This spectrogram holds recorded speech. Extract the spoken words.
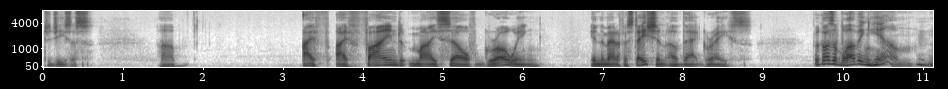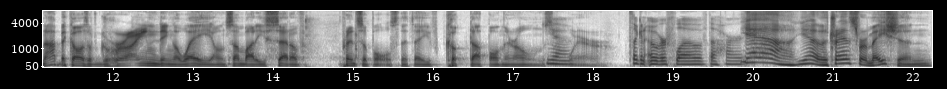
to Jesus I, f- I find myself growing in the manifestation of that grace because of loving Him, not because of grinding away on somebody's set of principles that they've cooked up on their own Yeah. somewhere. It's like an overflow of the heart. Yeah, yeah. The transformation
